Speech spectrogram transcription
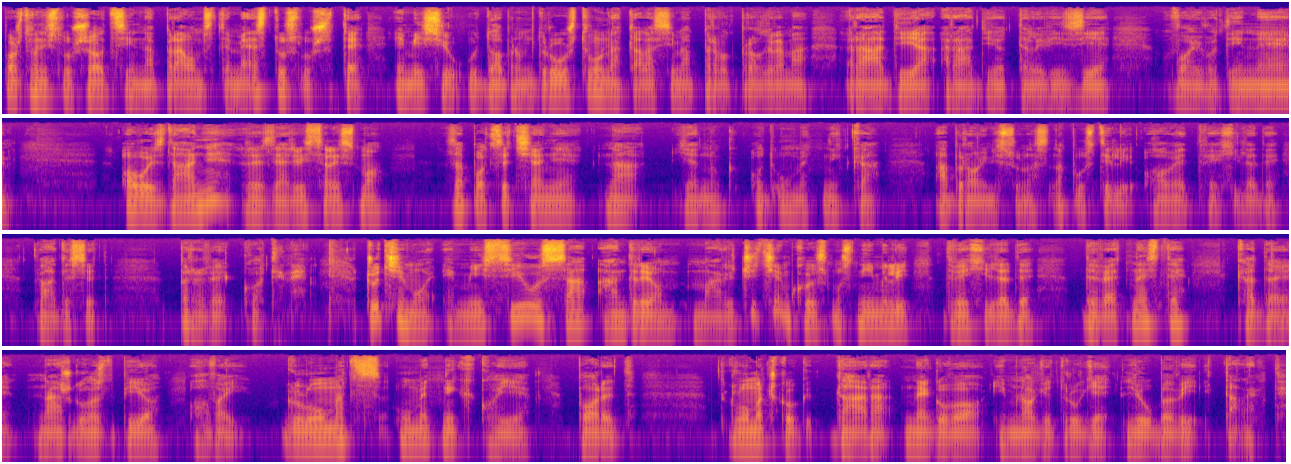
Poštovani slušalci, na pravom ste mestu, slušate emisiju U dobrom društvu na talasima prvog programa radija, radio, televizije Vojvodine. Ovo izdanje rezervisali smo za podsjećanje na jednog od umetnika, a brojni su nas napustili ove 2021. godine. Čućemo emisiju sa Andreom Maričićem koju smo snimili 2019. kada je naš gost bio ovaj glumac, umetnik koji je pored glumačkog dara negovao i mnoge druge ljubavi i talente.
